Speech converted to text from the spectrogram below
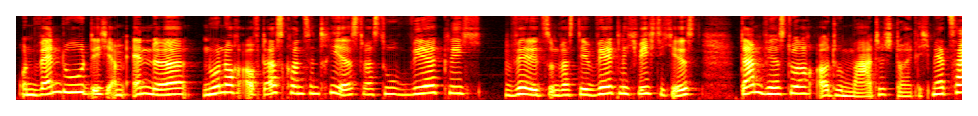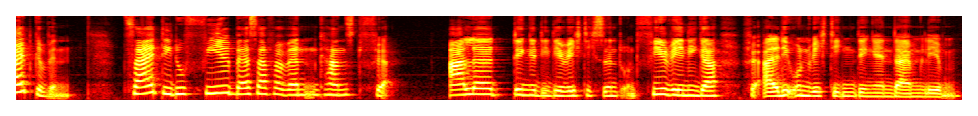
Und wenn du dich am Ende nur noch auf das konzentrierst, was du wirklich willst und was dir wirklich wichtig ist, dann wirst du auch automatisch deutlich mehr Zeit gewinnen. Zeit, die du viel besser verwenden kannst für alle Dinge, die dir wichtig sind und viel weniger für all die unwichtigen Dinge in deinem Leben.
